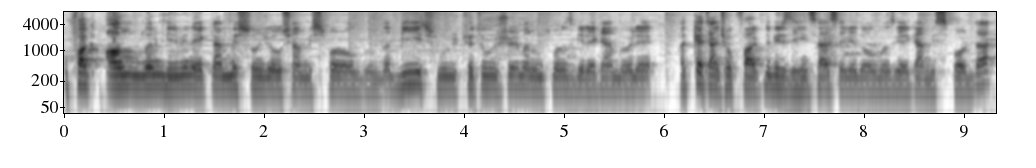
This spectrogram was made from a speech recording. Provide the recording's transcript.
ufak anların birbirine eklenmesi sonucu oluşan bir spor olduğunda bir vur, kötü vuruşu hemen unutmanız gereken böyle hakikaten çok farklı bir zihinsel seviyede olmanız gereken bir sporda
